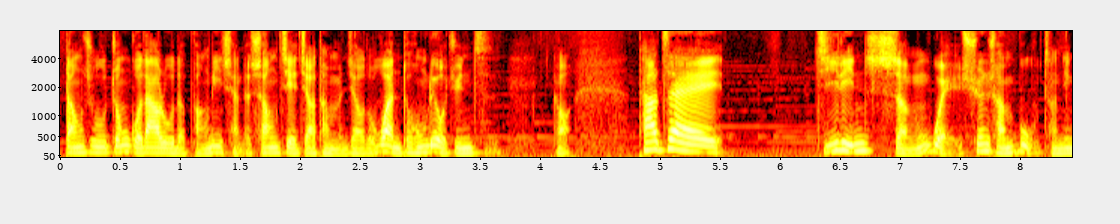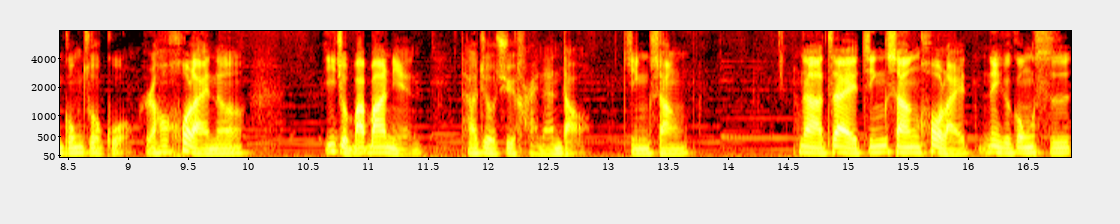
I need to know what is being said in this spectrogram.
当初中国大陆的房地产的商界叫他们叫做万通六君子。好，他在吉林省委宣传部曾经工作过，然后后来呢，一九八八年他就去海南岛经商。那在经商后来那个公司。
